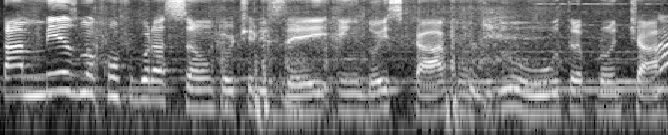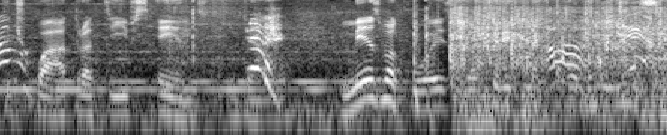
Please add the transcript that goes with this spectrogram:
tá a mesma configuração que eu utilizei em 2K com tudo no Ultra pro Uncharted 4 A Thief's End, entendeu? Mesma coisa, agora você vê como é que tá rodando isso.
